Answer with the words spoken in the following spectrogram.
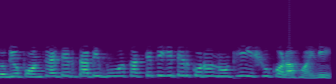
যদিও পঞ্চায়েতের দাবি, ভুয়ো সার্টিফিকেটের কোনো নথি ইস্যু করা হয়নি।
